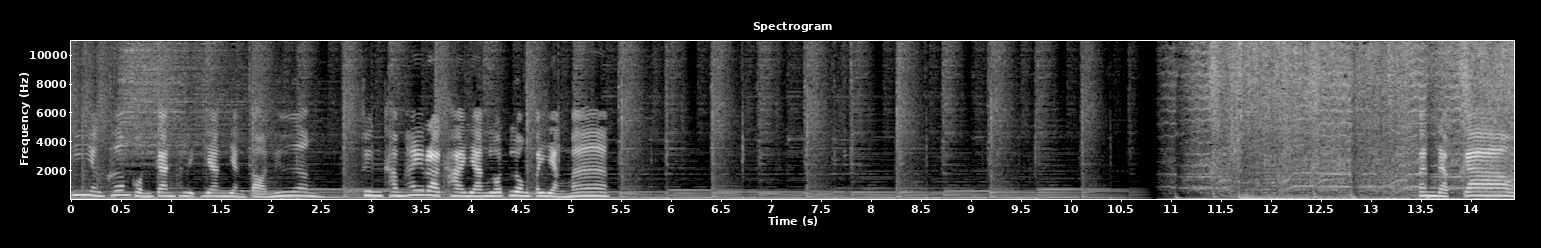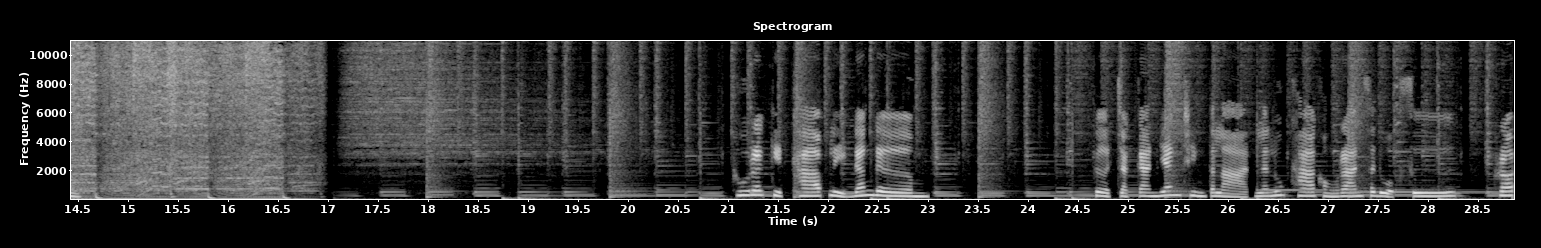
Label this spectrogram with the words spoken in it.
ที่ยังเพิ่มผลการผลิตยางอย่างต่อเนื่อง จึงทำให้ราคายางลดลงไปอย่างมากอันดับ 9ธุรกิจค้าปลีกดั้งเดิม เกิดจากการแย่งชิงตลาดและลูกค้าของร้านสะดวกซื้อ ราะ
